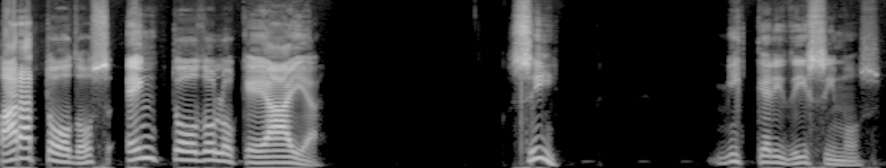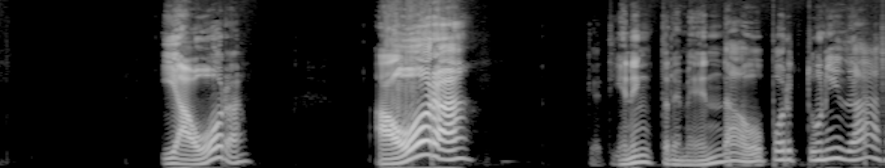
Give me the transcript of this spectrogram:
para todos en todo lo que haya. Sí, mis queridísimos. Y ahora, ahora que tienen tremenda oportunidad,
